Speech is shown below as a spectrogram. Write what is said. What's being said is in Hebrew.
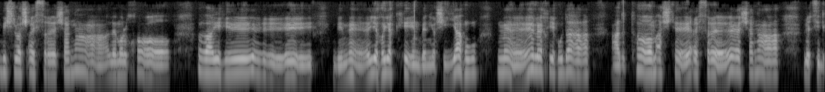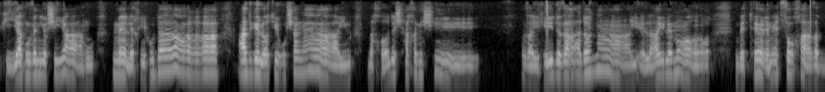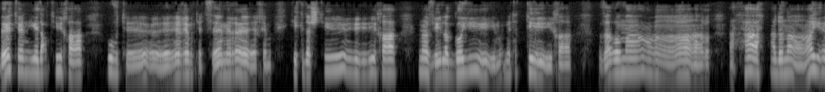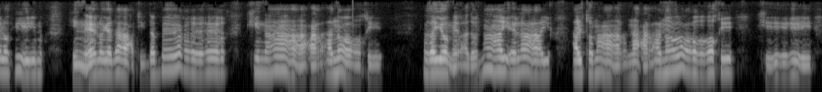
בשלוש עשרה שנה למולכו ויהי בימי יהויקים בן יאשיהו מלך יהודה עד תום השתי עשרה שנה. לצדקיהו בן יאשיהו מלך יהודה עד גלות ירושלים בחודש החמישי ויהי דבר אדוני אלי לאמור בטרם את צורך ובטן ידעתיך ובטרם תצא מרחם הקדשתיך נביא לגויים נתתיך ואומר אהה אדוני אלוהים הנה לא ידעתי דבר כי נער אנוכי ויאמר אדוני אלי אל תאמר נער אנוכי כי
